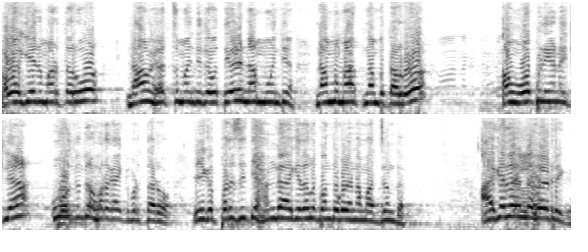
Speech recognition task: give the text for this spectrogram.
ಅವಾಗ ಏನು ಮಾಡ್ತಾರೋ? ನಾವು ಹೆಚ್ಚು ಮಂದಿ ಹೇಳಿ ನಮ್ಮ ಮಂದಿ, ನಮ್ಮ ಮಾತು ನಂಬುತ್ತಾರೋ. ಅವ ಒಬ್ಬನ ಏನೈತ್ಲ ಊರ್ದಿಂದ ಹೊರಗೆ ಹಾಕಿ ಬಿಡ್ತಾರೋ. ಈಗ ಪರಿಸ್ಥಿತಿ ಹಂಗ ಆಗಿದಲ್ಲ ಬಂಧುಗಳೇ ನಮ್ಮ ಅಜ್ಜಂದ. ಆಗ್ಯದ ಇಲ್ಲ ಹೇಳ್ರಿ ಈಗ.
